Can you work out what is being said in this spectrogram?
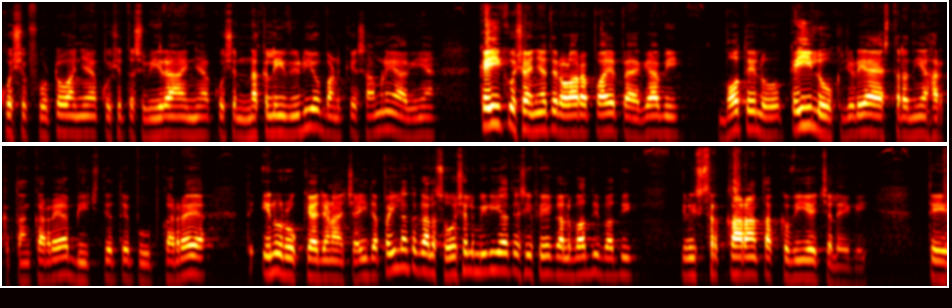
ਕੁਝ ਫੋਟੋ ਆਈਆਂ ਕੁਝ ਤਸਵੀਰਾਂ ਆਈਆਂ ਕੁਝ ਨਕਲੀ ਵੀਡੀਓ ਬਣ ਕੇ ਸਾਹਮਣੇ ਆ ਗਈਆਂ। ਕਈ ਕੁਝ ਆਈਆਂ ਤੇ ਰੌਲਾ ਰੱਪਾ ਇਹ ਪੈ ਗਿਆ ਵੀ ਬਹੁਤੇ ਲੋਕ, ਕਈ ਲੋਕ ਜਿਹੜੇ ਆ ਇਸ ਤਰ੍ਹਾਂ ਦੀਆਂ ਹਰਕਤਾਂ ਕਰ ਰਹੇ ਆ, ਬੀਚ ਦੇ ਉੱਤੇ ਪੂਪ ਕਰ ਰਹੇ ਆ ਤੇ ਇਹਨੂੰ ਰੋਕਿਆ ਜਾਣਾ ਚਾਹੀਦਾ। ਪਹਿਲਾਂ ਤਾਂ ਗੱਲ ਸੋਸ਼ਲ ਮੀਡੀਆ ਤੇ ਸੀ, ਫੇਰ ਗੱਲ ਵੱਧਦੀ ਵੱਧਦੀ ਜਿਹੜੀ ਸਰਕਾਰਾਂ ਤੱਕ ਵੀ ਇਹ ਚਲੇ ਗਈ। ਤੇ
